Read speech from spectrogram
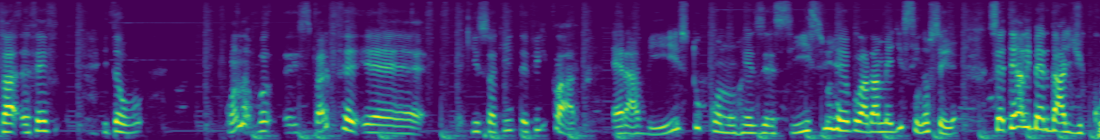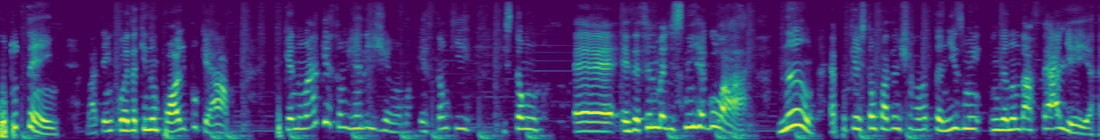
Tá, Então, quando, espero que, é, que isso aqui fique claro. Era visto como um exercício irregular da medicina. Ou seja, você tem a liberdade de culto? Tem. Mas tem coisa que não pode porque, ah, porque não é questão de religião, é uma questão que estão é, exercendo medicina irregular. Não, é porque estão fazendo charlatanismo enganando a fé alheia.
